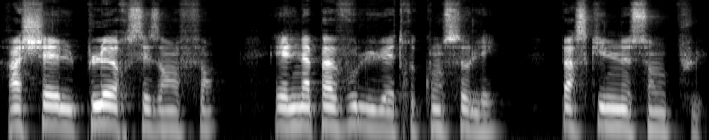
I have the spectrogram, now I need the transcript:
Rachel pleure ses enfants, et elle n'a pas voulu être consolée, parce qu'ils ne sont plus.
